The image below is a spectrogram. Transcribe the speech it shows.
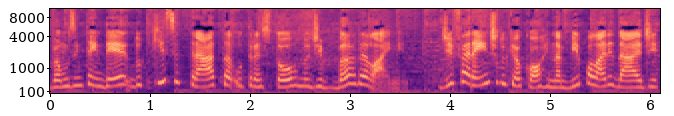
vamos entender do que se trata o transtorno de borderline. Diferente do que ocorre na bipolaridade,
